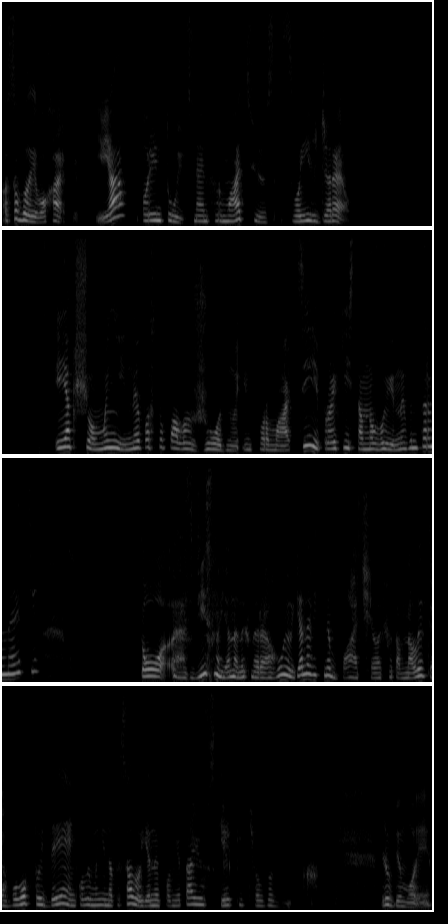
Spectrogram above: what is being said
Особливо Харків. Я орієнтуюсь на інформацію з своїх джерел. І якщо мені не поступало жодної інформації про якісь там новини в інтернеті, то, е, звісно, я на них не реагую. Я навіть не бачила, що там на липцях було в той день, коли мені написало, я не пам'ятаю, скільки чоловік. Любі мої.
